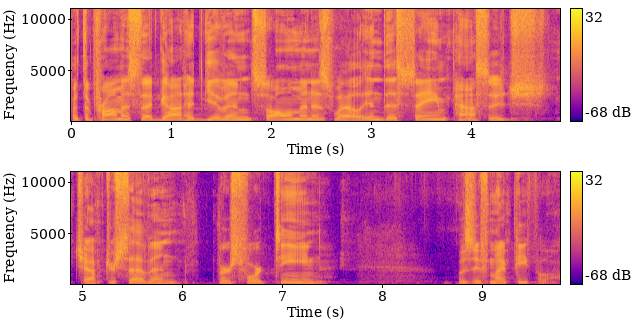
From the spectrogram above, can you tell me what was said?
But the promise that God had given Solomon as well in this same passage, chapter 7, verse 14, was if my people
